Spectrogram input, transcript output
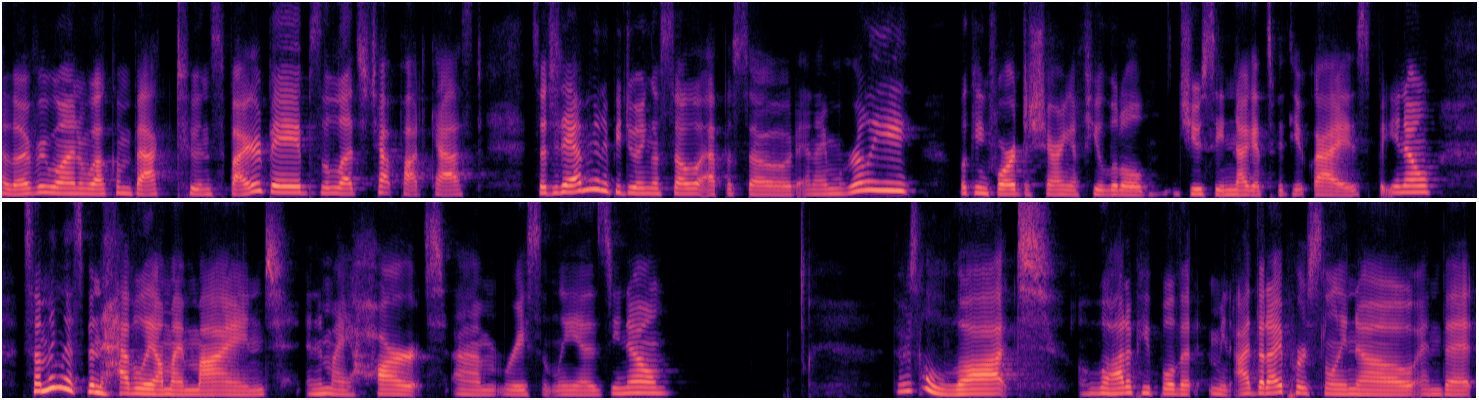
Hello, everyone. Welcome back to Inspired Babes, the Let's Chat podcast. So, today I'm going to be doing a solo episode, and I'm really looking forward to sharing a few little juicy nuggets with you guys. But, you know, something that's been heavily on my mind and in my heart um, recently is, you know, there's a lot, a lot of people that I mean, I, that I personally know, and that,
